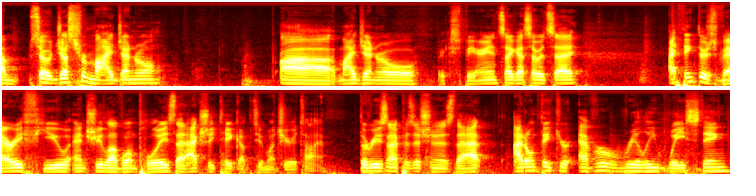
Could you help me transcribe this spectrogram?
Um, so just from my general, uh, my general experience, I guess I would say, I think there's very few entry level employees that actually take up too much of your time. The reason I position it as that, I don't think you're ever really wasting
